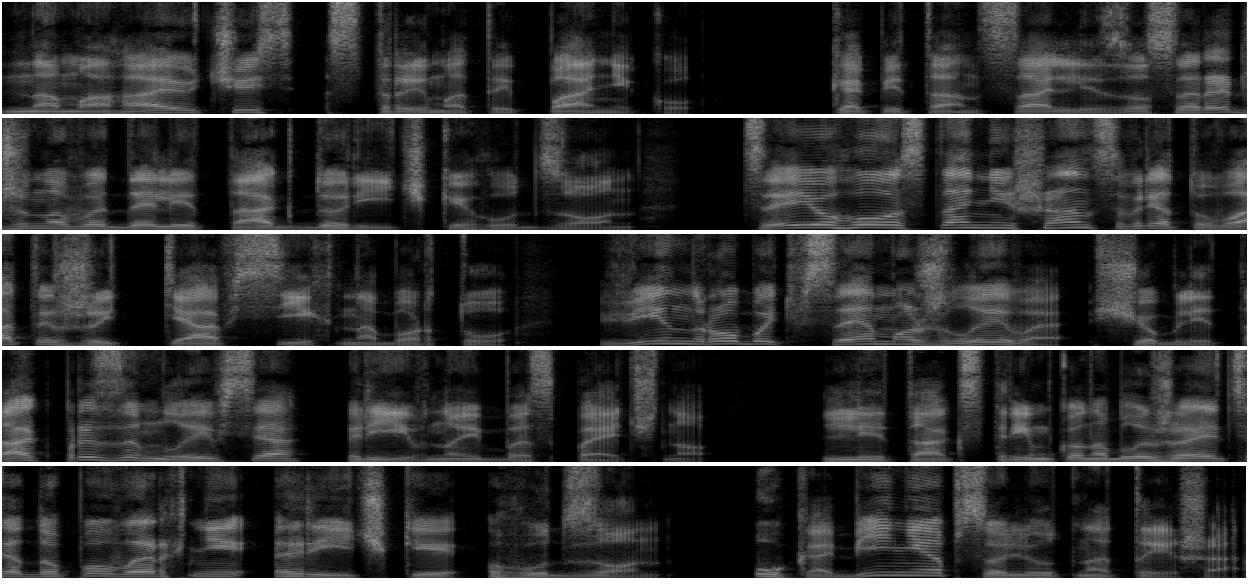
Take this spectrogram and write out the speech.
намагаючись стримати паніку. Капітан Саллі зосереджено веде літак до річки Гудзон. Це його останній шанс врятувати життя всіх на борту. Він робить все можливе, щоб літак приземлився рівно і безпечно. Літак стрімко наближається до поверхні річки Гудзон. У кабіні абсолютна тиша.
